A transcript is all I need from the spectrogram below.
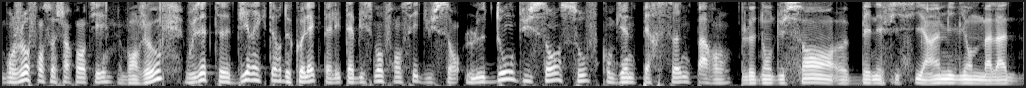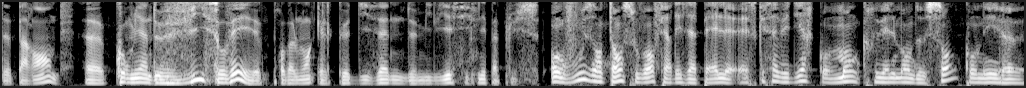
Bonjour François Charpentier. Bonjour. Vous êtes directeur de collecte à l'établissement français du sang. Le don du sang sauve combien de personnes par an? Le don du sang euh, bénéficie à un million de malades par an. Euh, combien de vies sauvées? Probablement quelques dizaines de milliers, si ce n'est pas plus. On vous entend souvent faire des appels. Est-ce que ça veut dire qu'on manque cruellement de sang, qu'on est euh,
